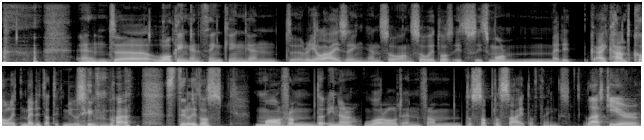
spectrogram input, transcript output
and uh, walking and thinking and uh, realizing and so on. So it was it's it's more medit- I can't call it meditative music, but still it was more from the inner world and from the subtle side of things. Last year,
